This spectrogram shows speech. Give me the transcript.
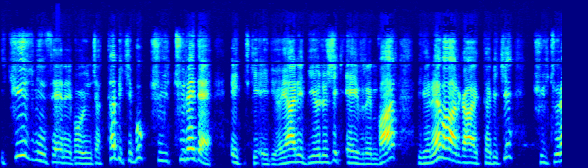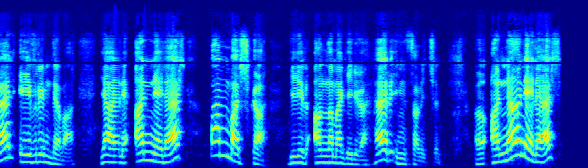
200 bin sene boyunca tabii ki bu kültüre de etki ediyor. Yani biyolojik evrim var. Bir de ne var gayet tabii ki? Kültürel evrim de var. Yani anneler bambaşka bir anlama geliyor her insan için. Ee, anneanneler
